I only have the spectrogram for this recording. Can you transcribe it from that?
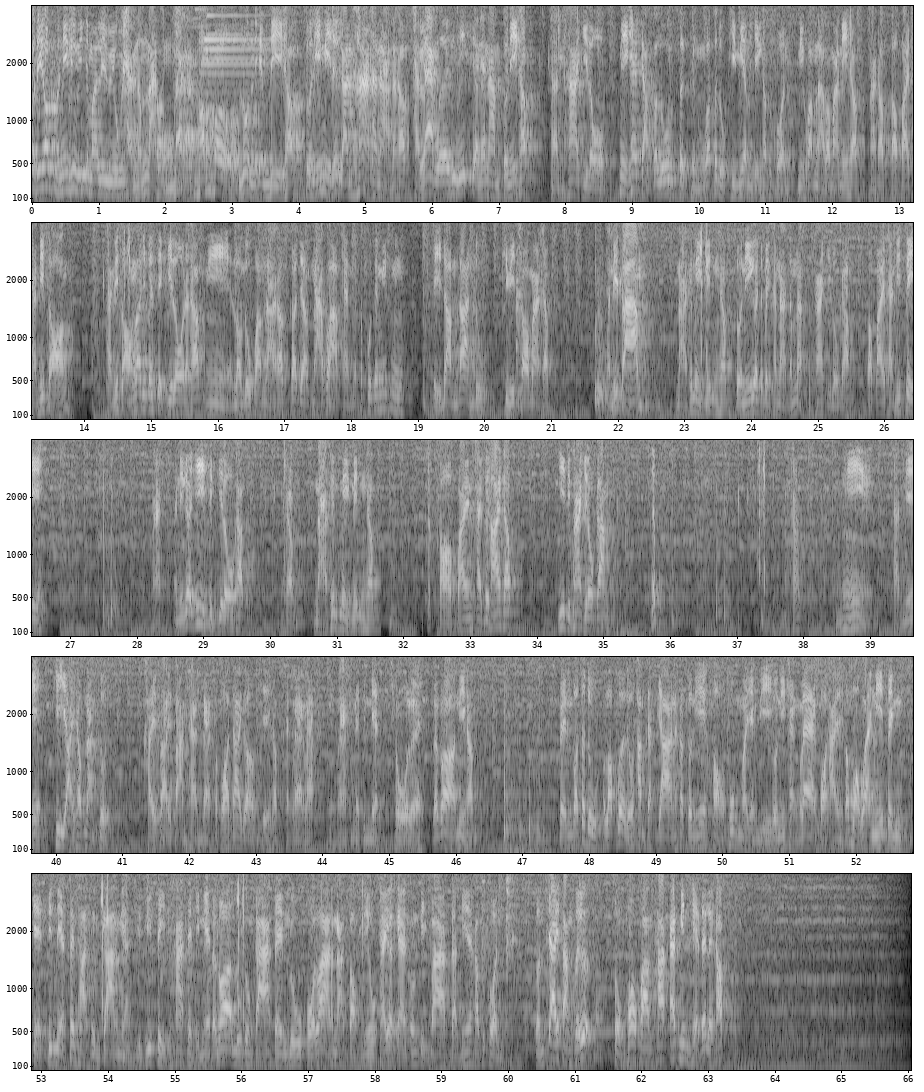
วัสดีครับ วันนี้พี่วิทย์จะมารีวิวแผ่นน้ำหนักของ Black Bumble รุ่น MD ครับ ตัวนี้มีด้วยกัน 5 ขนาดนะครับ แผ่นแรกเลยพี่วิทย์จะแนะนำตัวนี้ครับแผ่น5กิโล นี่แค่จับก็รู้สึกถึงวัสดุพรีเมียมจริงครับทุกคน มีความหนาประมาณนี้ครับนะครับต่อไปแผ่นที่ 2 แผ่นที่ 2 เราจะเป็น 10 กิโลนะครับ นี่ลองดูความหนาครับก็จะหนากว่าแผ่นเมื่อสักครู่สักนิดนึงสีดำด้านดูพี่วิทย์ชอบมากครับแผ่นที่ 3 หนาขึ้นมาอีกนิดนึงครับตัวนี้ก็จะเป็นขนาดน้ำหนัก 15 กิโลกรัมต่อไปแผ่นที่4นะอันนี้ก็ 20 กิโลครับ นะครับหนาขึ้นอีกนิดนึงครับ ต่อไปแผ่นสุดท้ายครับ 25 กิโลกรัมเอ๊บนะครับ นี่แผ่นนี้ที่ใหญ่ครับหนักสุด ใครใส่ 3 แผ่นแบบสปอร์ตได้ก็โอเคครับแข็งแรงแล้วเห็นไหมในฟิตเนสโชว์เลย แล้วก็นี่ครับ เป็นวัสดุล็อบเบอร์หรือว่าทำจากยางนะครับตัวนี้ห่อหุ้มมาอย่างดี ตัวนี้แข็งแรงปลอดภัยต้องบอกว่าอันนี้เป็นเกรดฟิตเนสเส้นผ่าศูนย์กลางเนี่ยอยู่ที่ 4-5เซนติเมตรแล้วก็รูตรงกลางเป็นรูโคล่าขนาด 2 นิ้ว ใช้กับแกนโอลิมปิกบาร์แบบนี้นะครับทุกคนสนใจสั่งซื้อส่งข้อความทักแอดมินเพจได้เลยครับ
